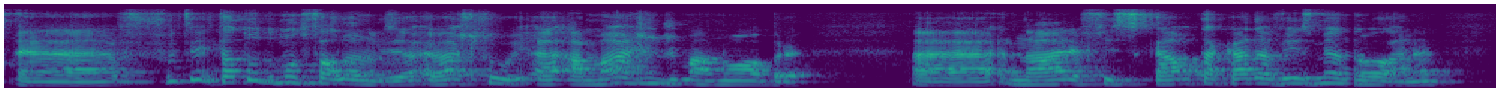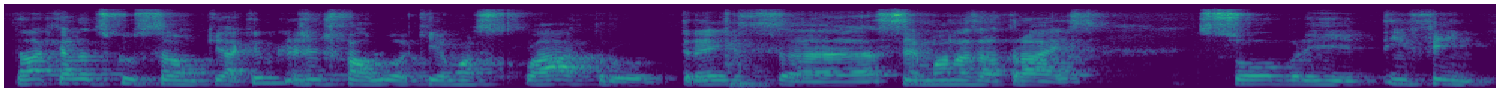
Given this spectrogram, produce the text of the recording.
Está é, todo mundo falando, eu acho que a, margem de manobra uh, na área fiscal está cada vez menor, né? Então, aquela discussão que aquilo que a gente falou aqui há umas quatro, três uh, semanas atrás sobre, enfim,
